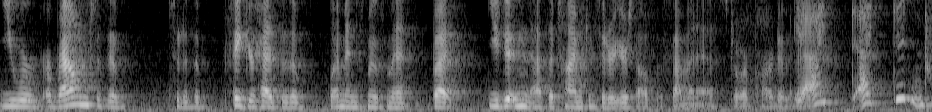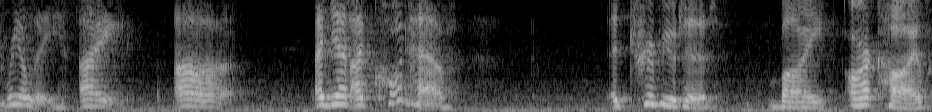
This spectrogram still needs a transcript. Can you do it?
you were around the sort of the figureheads of the women's movement, but you didn't at the time consider yourself a feminist or part of it. Yeah, I, I didn't really. I, uh, and yet I could have attributed my archive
